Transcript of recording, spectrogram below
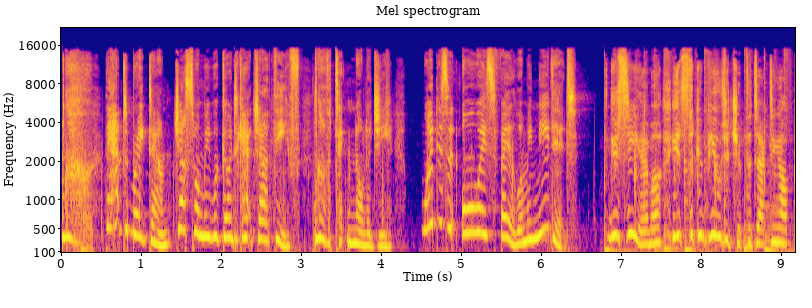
They had to break down just when we were going to catch our thief. Oh, the technology. Why does it always fail when we need it? You see, Emma, it's the computer chip that's acting up.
